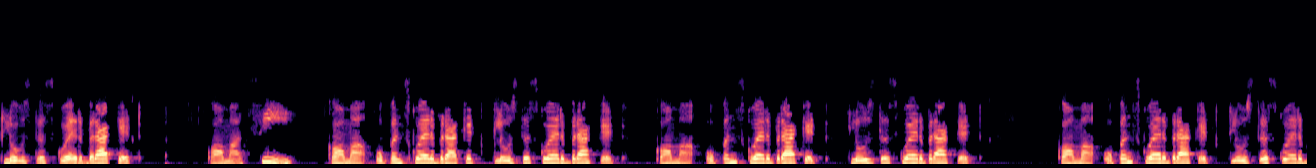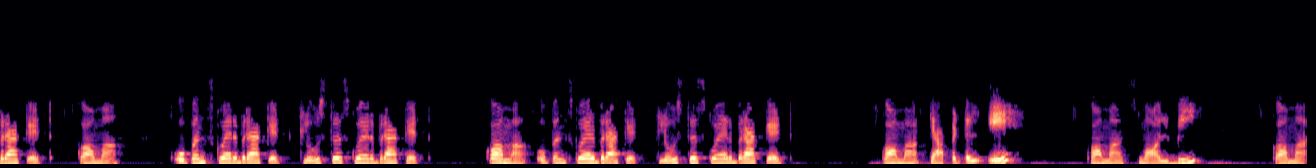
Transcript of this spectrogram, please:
close the square bracket comma C comma open square bracket close the square bracket comma open square bracket close the square bracket comma open square bracket close the square bracket comma open square bracket close the square bracket comma open square bracket close the square bracket comma capital A comma small b comma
